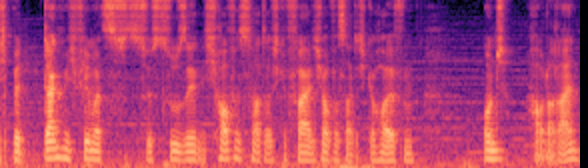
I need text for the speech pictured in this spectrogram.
ich bedanke mich vielmals fürs Zusehen. Ich hoffe, es hat euch gefallen. Ich hoffe, es hat euch geholfen. Und haut rein.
